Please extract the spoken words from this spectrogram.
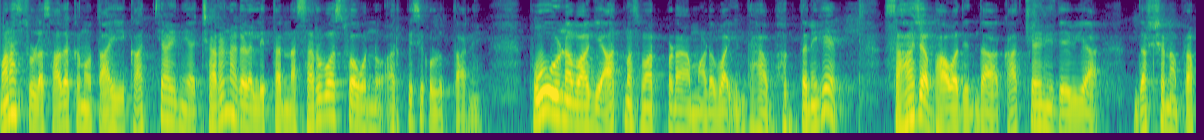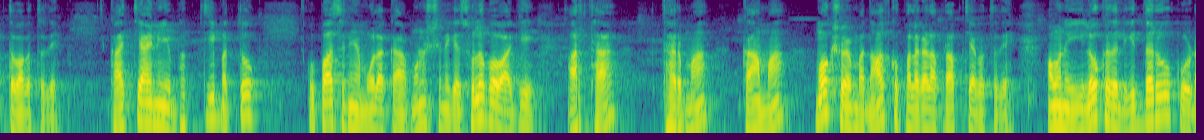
ಮನಸ್ಸುಳ್ಳ ಸಾಧಕನು ತಾಯಿ ಕಾತ್ಯಾಯಿನಿಯ ಚರಣಗಳಲ್ಲಿ ತನ್ನ ಸರ್ವಸ್ವವನ್ನು ಅರ್ಪಿಸಿಕೊಳ್ಳುತ್ತಾನೆ. ಪೂರ್ಣವಾಗಿ ಆತ್ಮಸಮರ್ಪಣ ಮಾಡುವ ಇಂತಹ ಭಕ್ತನಿಗೆ ಸಹಜ ಭಾವದಿಂದ ಕಾತ್ಯಾಯಿನಿ ದೇವಿಯ ದರ್ಶನ ಪ್ರಾಪ್ತವಾಗುತ್ತದೆ. ಕಾತ್ಯಾಯಿನಿ ಭಕ್ತಿ ಮತ್ತು ಉಪಾಸನೆಯ ಮೂಲಕ ಮನುಷ್ಯನಿಗೆ ಸುಲಭವಾಗಿ ಅರ್ಥ, ಧರ್ಮ, ಕಾಮ, ಮೋಕ್ಷವೆಂಬ ನಾಲ್ಕು ಫಲಗಳ ಪ್ರಾಪ್ತಿಯಾಗುತ್ತದೆ. ಅವನು ಈ ಲೋಕದಲ್ಲಿ ಇದ್ದರೂ ಕೂಡ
